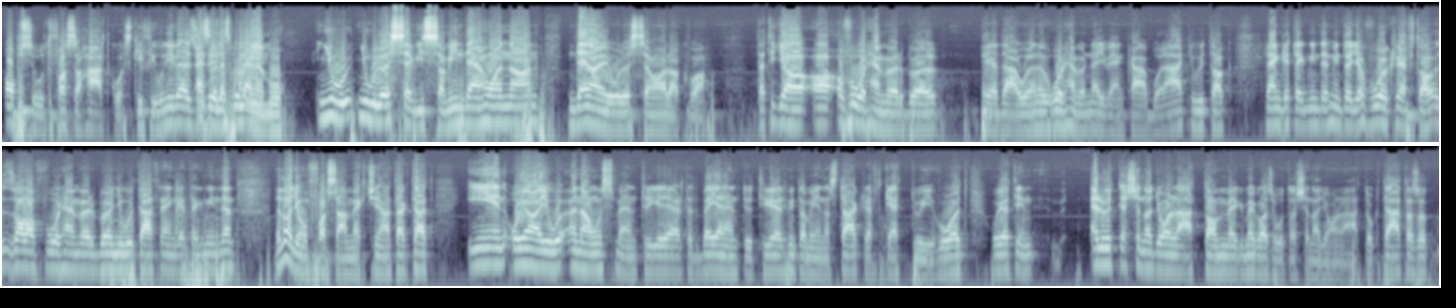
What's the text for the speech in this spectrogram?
abszolút fasz a hardcore skifi univerzum. Ezért lesz belőle MMO. nyúl, nyúl össze-vissza mindenhonnan, de nagyon jól össze van rakva. Tehát így a, a, a Warhammerből például, a Warhammer 40k-ból átnyújtak rengeteg mindent, mint hogy a Warcraft az alap Warhammerből nyúlt át rengeteg mindent, de nagyon faszán megcsinálták, tehát én olyan jó announcement trailer, tehát bejelentő trailer, mint amilyen a Starcraft 2 volt, olyat én előtte se nagyon láttam, meg, meg azóta se nagyon látok, tehát az ott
